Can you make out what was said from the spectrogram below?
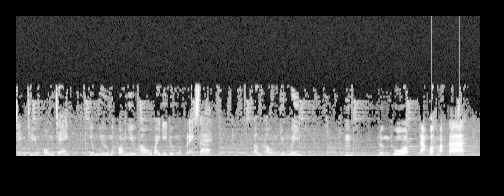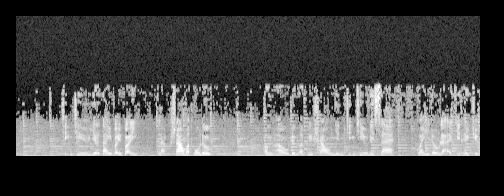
Triển chiêu ôm chán, giống như một con diều hâu bay đi được một đoạn xa. Ân hầu nhướng mi. Ừ, đừng thua, làm mất mặt ta. Triển chiêu giơ tay vẫy vẫy, làm sao mà thua được. Ân hầu đứng ở phía sau nhìn triển chiêu đi xa, quay đầu lại chỉ thấy triệu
